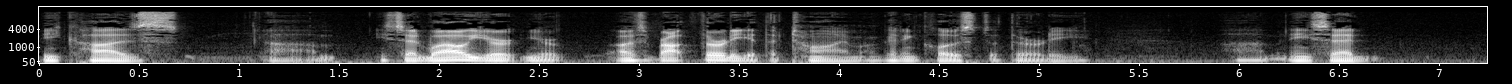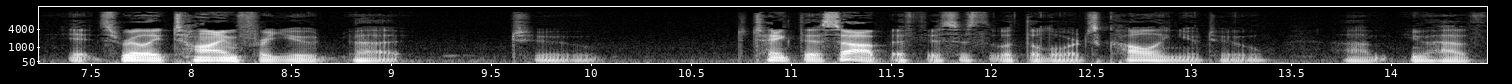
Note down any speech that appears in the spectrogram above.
because um, he said, "Well, you're you're." I was about 30 at the time. I'm getting close to 30, um, and he said, "It's really time for you uh, to to take this up if this is what the Lord's calling you to. Um, you have."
